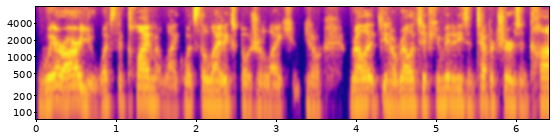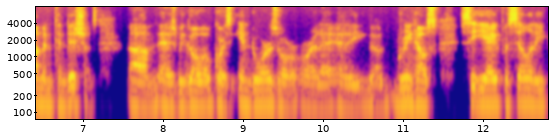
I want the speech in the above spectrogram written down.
where are you? What's the climate like? What's the light exposure like? You know relative you know relative humidities and temperatures and common conditions um, and as we go, of course, indoors or, or at, a, at a, a, greenhouse CEA facility,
